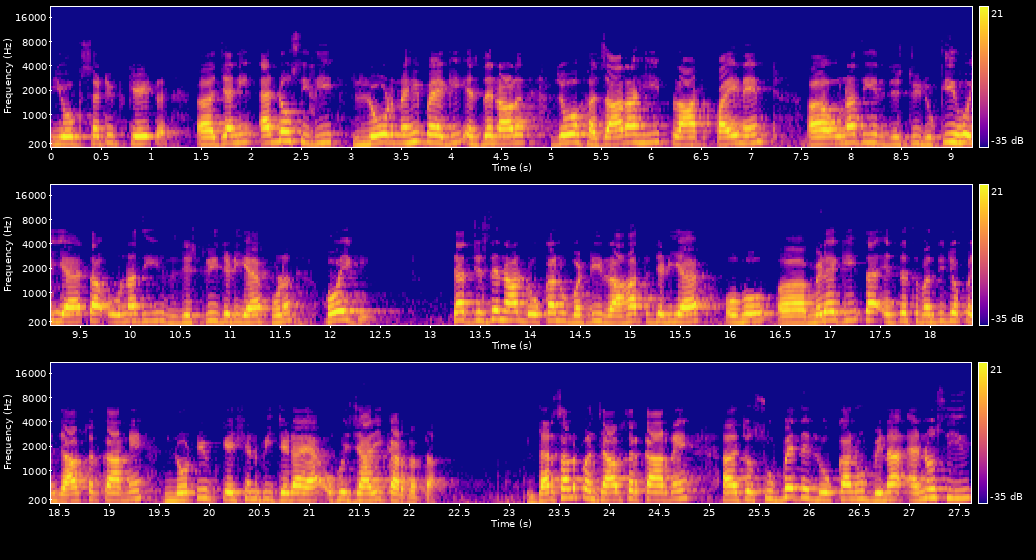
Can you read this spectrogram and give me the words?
ਯੋਗ ਸਰਟੀਫਿਕੇਟ ਅ, ਯਾਨੀ ਐਨਓਸੀ ਦੀ ਲੋੜ ਨਹੀਂ ਪਏਗੀ ਇਸ ਦੇ ਨਾਲ ਜੋ ਹਜ਼ਾਰਾਂ ਹੀ ਪਲਾਟ ਪਏ ਨੇ ਉਹਨਾਂ ਦੀ ਰਜਿਸਟਰੀ ਰੁਕੀ ਹੋਈ ਹੈ ਤਾਂ ਉਹਨਾਂ ਦੀ ਰਜਿਸਟਰੀ ਜਿਹੜੀ ਹੈ ਹੁਣ ਹੋਏਗੀ। ਤਾਂ ਜਿਸ ਦੇ ਨਾਲ ਲੋਕਾਂ ਨੂੰ ਵੱਡੀ ਰਾਹਤ ਜਿਹੜੀ ਹੈ ਉਹ ਮਿਲੇਗੀ ਤਾਂ ਇਸ ਦੇ ਸੰਬੰਧੀ ਜੋ ਪੰਜਾਬ ਸਰਕਾਰ ਨੇ ਨੋਟੀਫਿਕੇਸ਼ਨ ਵੀ ਜਿਹੜਾ ਆ ਉਹ ਜਾਰੀ ਕਰ ਦਿੱਤਾ। ਦਰਅਸਲ ਪੰਜਾਬ ਸਰਕਾਰ ਨੇ ਜੋ ਸੂਬੇ ਦੇ ਲੋਕਾਂ ਨੂੰ ਬਿਨਾ ਐਨਓਸੀ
